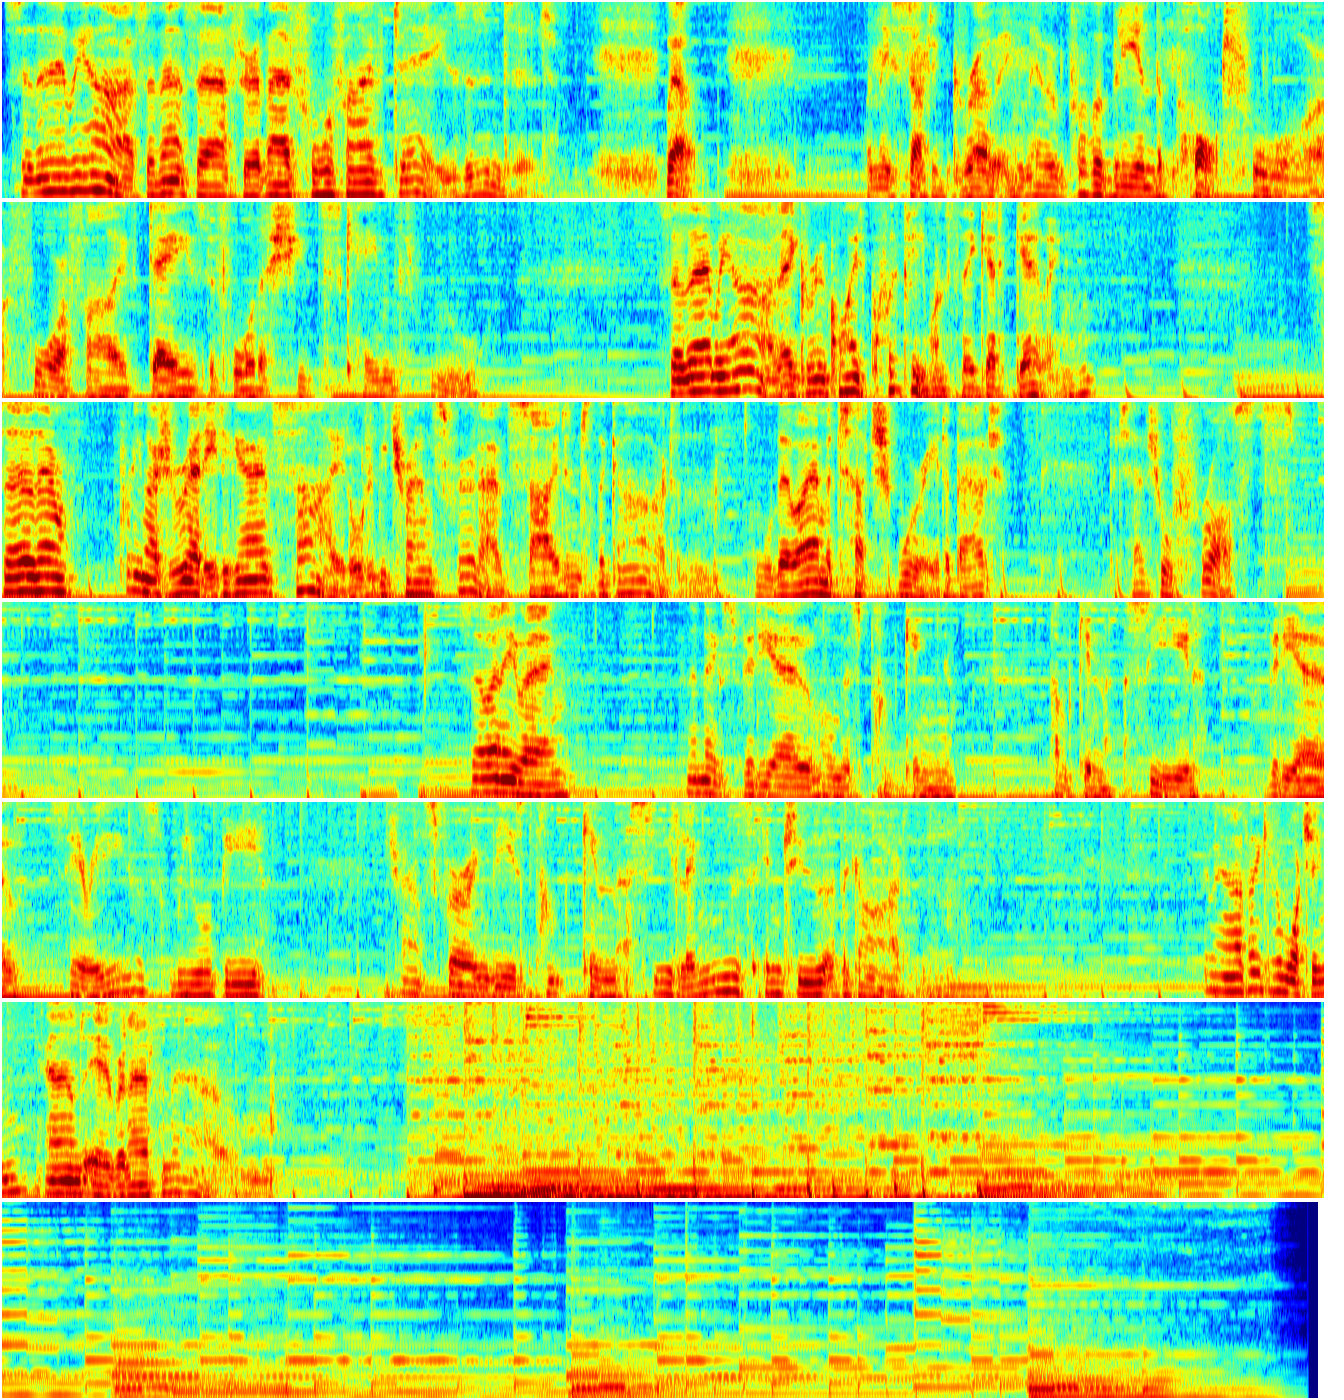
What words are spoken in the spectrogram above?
So there we are. So that's after about four or five days, isn't it? Well, when they started growing, they were probably in the pot for four or five days before the shoots came through. So there we are. They grow quite quickly once they get going. So they're pretty much ready to go outside or to be transferred outside into the garden. Although I am a touch worried about potential frosts. So anyway, in the next video on this pumpkin pumpkin seed video series, we will be transferring these pumpkin seedlings into the garden. So yeah, thank you for watching, and over and out for now.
